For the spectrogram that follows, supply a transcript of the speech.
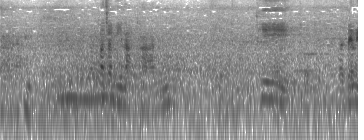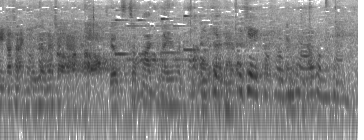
นะครับก็จะมีหลักฐานที่เป็นเอกสารของทางราชการ เดี๋ยวสภาพข้างในมัน โอเคโอเคค่ะขอบคุณค่ะขอบคุณค่ะนั่นเลย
